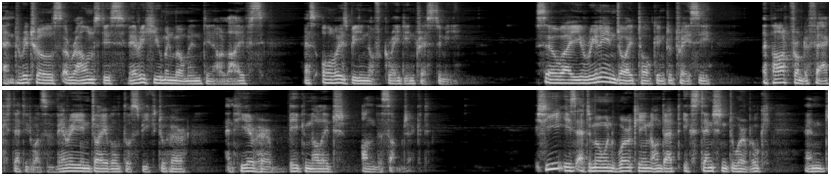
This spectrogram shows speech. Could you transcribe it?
and rituals around this very human moment in our lives has always been of great interest to me. So I really enjoyed talking to Tracy, apart from the fact that it was very enjoyable to speak to her and hear her big knowledge on the subject. She is at the moment working on that extension to her book, and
